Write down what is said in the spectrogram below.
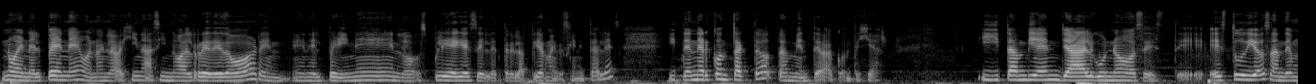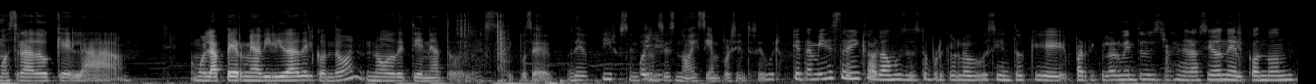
no en el pene o no en la vagina, sino alrededor, en, en el peiné, en los pliegues entre la pierna y los genitales. Y tener contacto también te va a contagiar. Y también ya algunos este, estudios han demostrado que la como la permeabilidad del condón no detiene a todos los tipos de, virus, entonces no es 100% seguro. Que también está bien que hablamos de esto porque luego siento que particularmente en nuestra generación el condón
